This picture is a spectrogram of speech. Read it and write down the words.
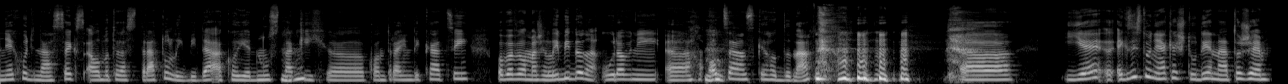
nechuť na sex, alebo teda stratu libida ako jednu z mm-hmm. takých uh, kontraindikácií. Pobavilo ma, že libido na úrovni uh, oceánskeho dna. uh, je, existujú nejaké štúdie na to, že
